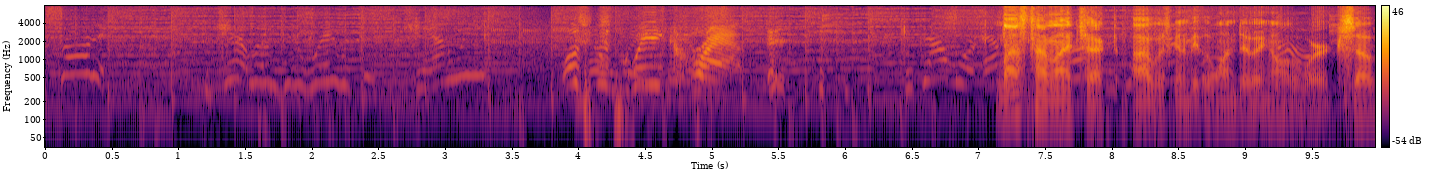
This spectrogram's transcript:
Sonic! You can't let him get away with this, can What's this weed crap? Last time I checked, I was going to be the one doing all the work, so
